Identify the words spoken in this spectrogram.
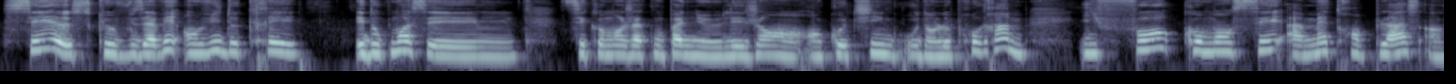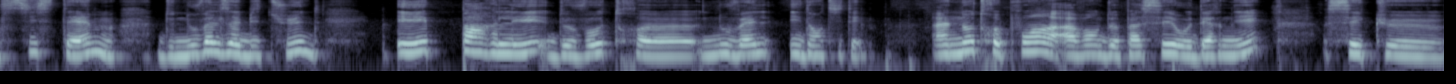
c'est euh, ce que vous avez envie de créer. Et donc, moi, c'est comment j'accompagne les gens en coaching ou dans le programme. Il faut commencer à mettre en place un système de nouvelles habitudes et parler de votre euh, nouvelle identité. Un autre point avant de passer au dernier, c'est que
